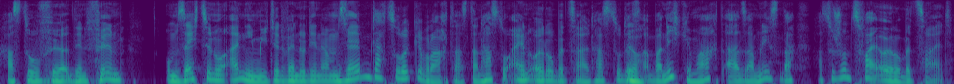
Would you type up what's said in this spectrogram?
Hast du für den Film um 16 Uhr angemietet. Wenn du den am selben Tag zurückgebracht hast, dann hast du 1 Euro bezahlt. Hast du das Ja. aber nicht gemacht, also am nächsten Tag hast du schon 2 Euro bezahlt.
